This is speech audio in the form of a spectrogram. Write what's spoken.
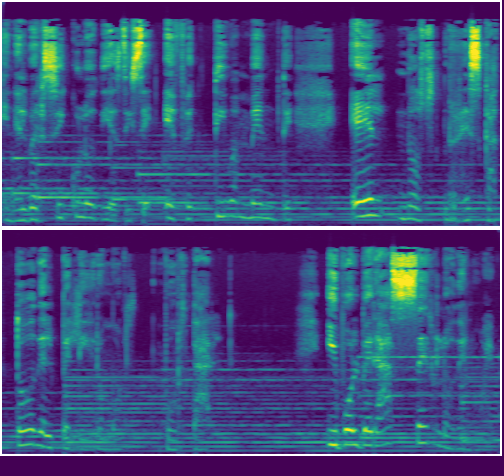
en el versículo 10 dice, efectivamente, Él nos rescató del peligro mortal y volverá a hacerlo de nuevo.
